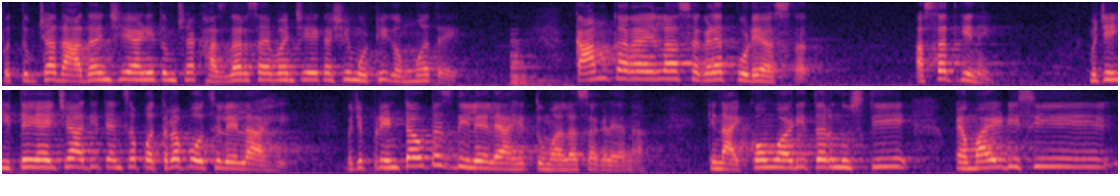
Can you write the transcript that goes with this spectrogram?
पण तुमच्या दादांची आणि तुमच्या खासदार साहेबांची एक अशी मोठी गंमत आहे. काम करायला सगळ्यात पुढे असतात. असतात की नाही? म्हणजे इथे यायच्या आधी त्यांचं पत्र पोचलेलं आहे. म्हणजे प्रिंटआउटच दिलेले आहेत तुम्हाला सगळ्यांना. की नायकोमवाडी तर नुसती एम आय डी सी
